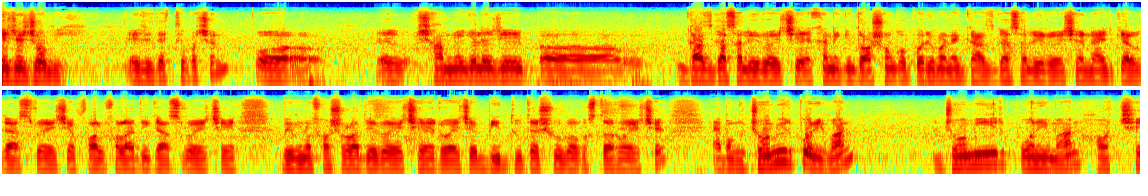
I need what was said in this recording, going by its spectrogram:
এই যে জমি, এই যে দেখতে পাচ্ছেন সামনে গেলে যে গাছগাছালি রয়েছে, এখানে কিন্তু অসংখ্য পরিমাণে গাছগাছালি রয়েছে নাইটকেল গাছ রয়েছে ফল ফলাদি গাছ রয়েছে, বিভিন্ন ফসলাদি রয়েছে রয়েছে বিদ্যুতের সুব্যবস্থা রয়েছে। এবং জমির পরিমাণ জমির পরিমাণ হচ্ছে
